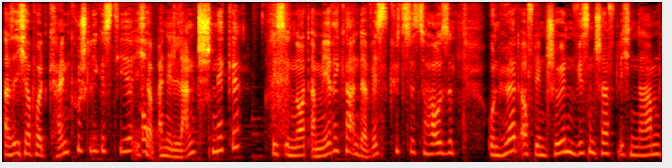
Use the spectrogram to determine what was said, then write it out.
Also ich habe heute kein kuscheliges Tier. Ich Oh. habe eine Landschnecke, ist in Nordamerika an der Westküste zu Hause und hört auf den schönen wissenschaftlichen Namen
